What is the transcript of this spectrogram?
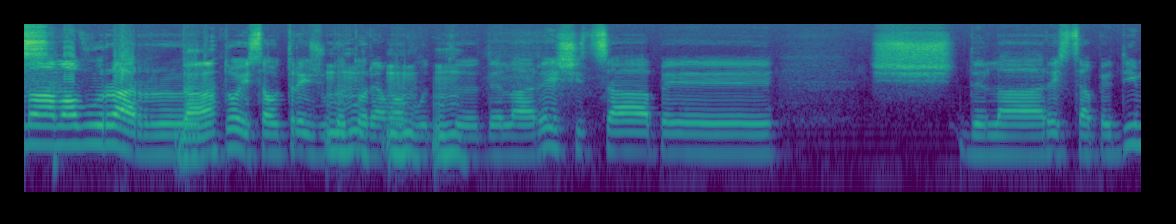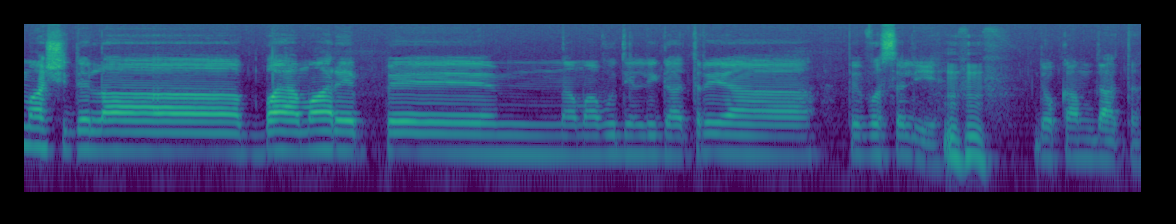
Nu am avut rar, Da? da? doi sau trei jucători Mhm, am mhm, avut mhm. de la Reșița pe și de la Reșița pe Dima și de la Baia Mare pe am avut din Liga 3 pe Văsălie Mhm. deocamdată.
